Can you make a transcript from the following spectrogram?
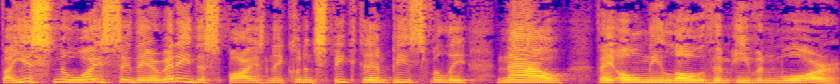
say they already despised and they couldn't speak to him peacefully. Now they only loathe him even more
